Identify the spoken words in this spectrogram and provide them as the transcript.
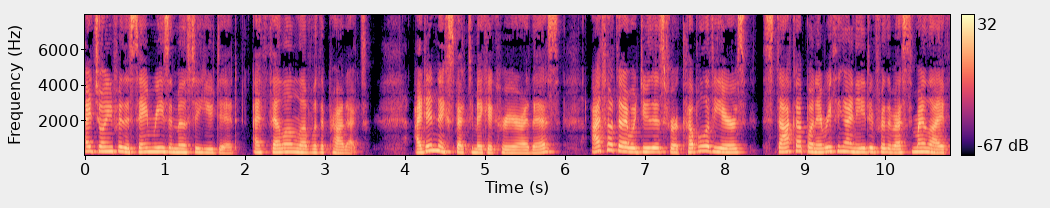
I joined for the same reason most of you did. I fell in love with the product. I didn't expect to make a career out of this. I thought that I would do this for a couple of years, stock up on everything I needed for the rest of my life,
